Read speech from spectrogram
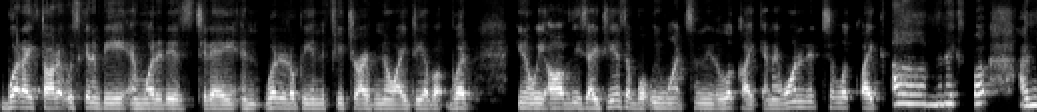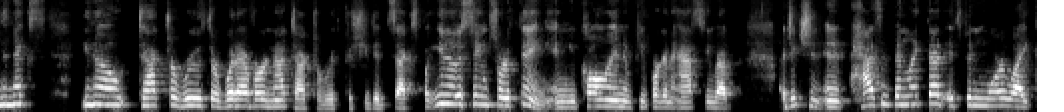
what I thought it was going to be and what it is today and what it'll be in the future. I have no idea, but what, you know, we all have these ideas of what we want something to look like. And I wanted it to look like, oh, I'm the next book. I'm the next, you know, Dr. Ruth or whatever, not Dr. Ruth because she did sex, but you know, the same sort of thing. And you call in and people are going to ask you about addiction. And it hasn't been like that. It's been more like,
